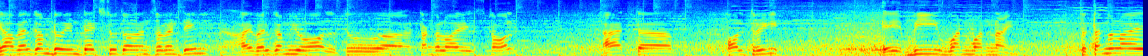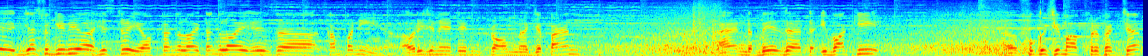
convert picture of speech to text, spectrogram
Yeah, welcome to Imtex 2017. I welcome you all to uh, stall at uh, Hall 3, AB119. So Tungaloy, just to give you a history of Tungaloy, Tungaloy is a company originating from Japan and based at Iwaki, uh, Fukushima Prefecture.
